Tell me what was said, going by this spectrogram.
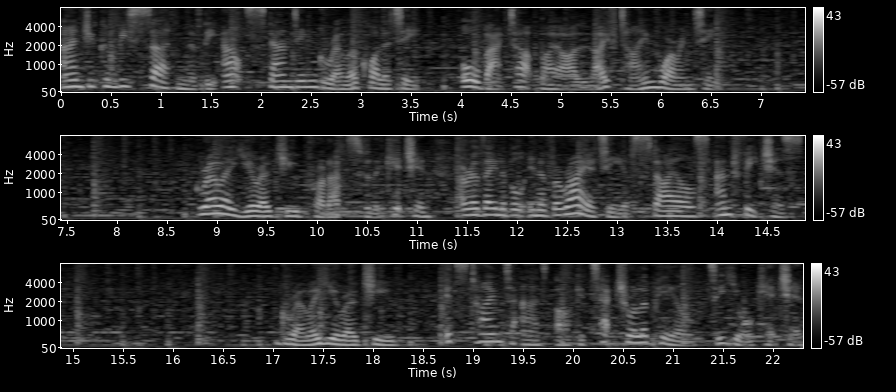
And you can be certain of the outstanding Grohe quality, all backed up by our lifetime warranty. Grohe Eurocube products for the kitchen are available in a variety of styles and features. Grohe Eurocube. It's time to add architectural appeal to your kitchen.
